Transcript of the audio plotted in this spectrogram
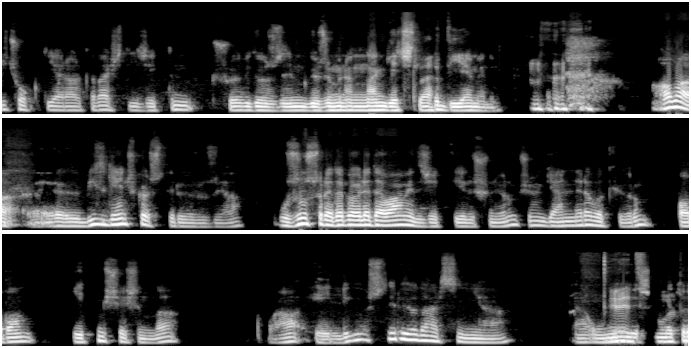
birçok diğer arkadaş diyecektim. Şöyle bir gözlerim gözümün önünden geçtiler diyemedim. Ama e, biz genç gösteriyoruz ya. Uzun sürede böyle devam edecek diye düşünüyorum. Çünkü genlere bakıyorum. Babam 70 yaşında ya 50 gösteriyor dersin ya. Yani onun evet, yaşındaki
